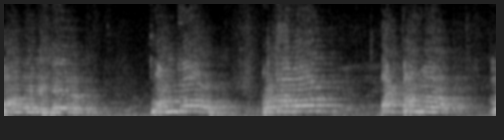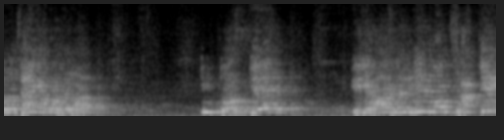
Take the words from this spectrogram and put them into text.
বাংলাদেশের দ্বন্দ্ব, প্রতারক বাট্টান্না কোনো জায়গা পাবে না। কিন্তু আজকে ইতিহাসের নির্মম সাক্ষী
